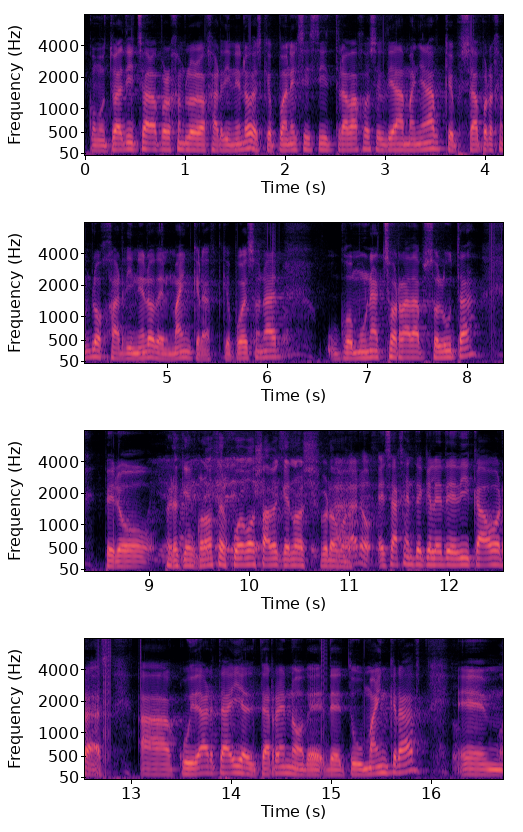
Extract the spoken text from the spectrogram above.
como tú has dicho ahora, por ejemplo, los jardineros, es que pueden existir trabajos el día de mañana que sea, por ejemplo, jardinero del Minecraft, que puede sonar como una chorrada absoluta, pero... Pero quien conoce el juego sabe que no es broma. Claro, esa gente que le dedica horas a cuidarte ahí el terreno de, tu Minecraft, em,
